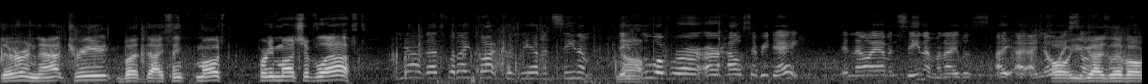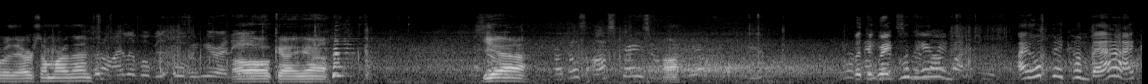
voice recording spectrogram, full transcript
They're in that tree, but I think most pretty much have left. Yeah, that's what I thought because we haven't seen them. They No. flew over our, our house every day, and now I haven't seen them. And I was, I, I, I know. Oh, I you guys live over there somewhere then? Oh, no, I live over over here on Oh, okay, yeah. Yeah. Are those ospreys or Huh? What? Yeah. Yeah, But the great blue heron- I hope they come back.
